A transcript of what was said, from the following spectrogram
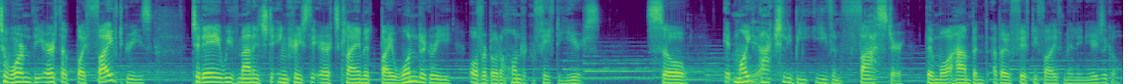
to warm the Earth up by 5 degrees, today we've managed to increase the Earth's climate by 1 degree over about 150 years. So it might Yeah. actually be even faster than what happened about 55 million years ago.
